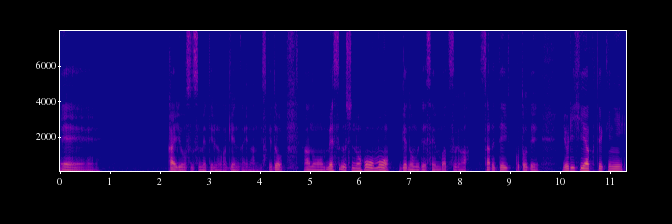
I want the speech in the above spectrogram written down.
えー、改良を進めているのが現在なんですけど、あの、メス牛の方もゲノムで選抜がされていくことで、より飛躍的に、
